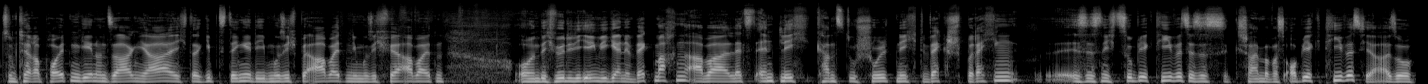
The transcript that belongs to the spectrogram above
zum Therapeuten gehen und sagen, ja, ich, da gibt es Dinge, die muss ich bearbeiten, die muss ich verarbeiten. Und ich würde die irgendwie gerne wegmachen, aber letztendlich kannst du Schuld nicht wegsprechen. Es ist nichts Subjektives, es ist scheinbar was Objektives. Ja? Also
